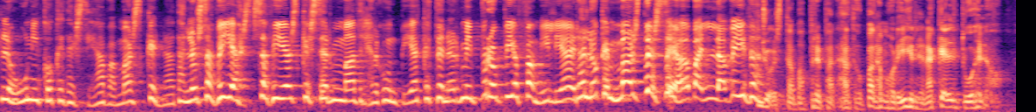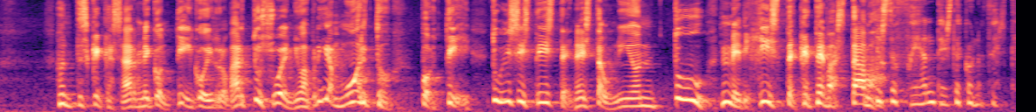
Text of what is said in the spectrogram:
Lo único que deseaba más que nada, lo sabías. Sabías que ser madre algún día, que tener mi propia familia era lo que más deseaba en la vida. Yo estaba preparado para morir en aquel duelo. Antes que casarme contigo y robar tu sueño, habría muerto por ti. Tú insististe en esta unión. Tú me dijiste que te bastaba. Eso fue antes de conocerte.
